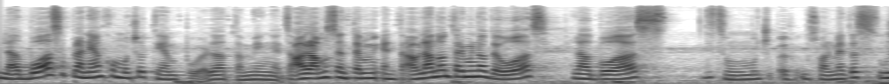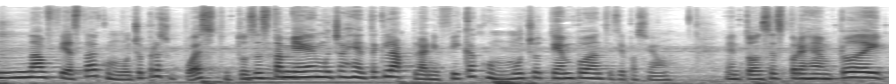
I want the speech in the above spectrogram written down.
las bodas se planean con mucho tiempo, ¿verdad? También hablamos en, hablando en términos de bodas, las bodas son mucho, usualmente es una fiesta con mucho presupuesto, entonces también hay mucha gente que la planifica con mucho tiempo de anticipación. Entonces, por ejemplo, de,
